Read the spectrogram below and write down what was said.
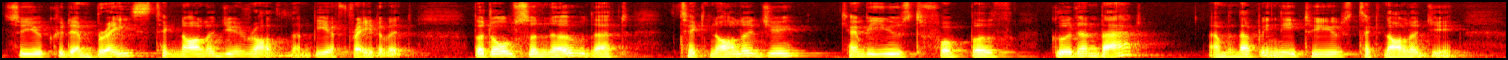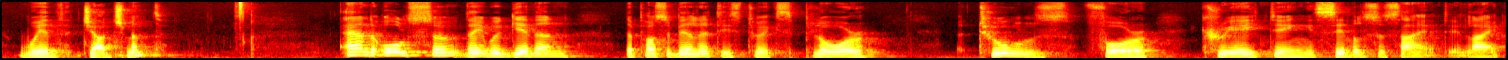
So you could embrace technology rather than be afraid of it, but also know that technology can be used for both good and bad, and that we need to use technology with judgment. And also, they were given the possibilities to explore tools for creating civil society, like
